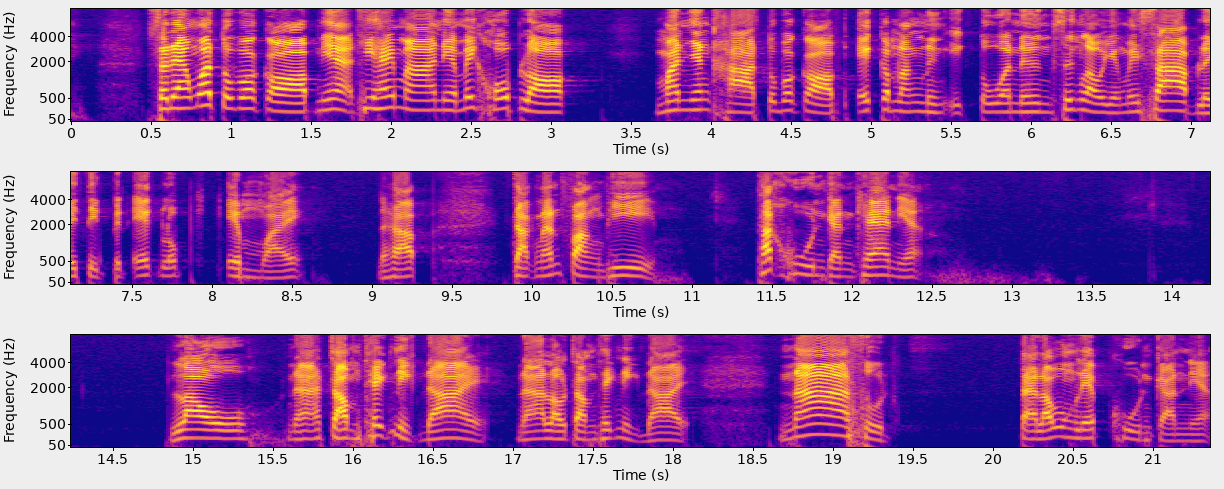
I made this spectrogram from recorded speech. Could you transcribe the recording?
4 แสดงว่าตัวประกอบเนี่ยที่ให้มาเนี่ยไม่ครบหรอก มันยังขาดตัวประกอบ x กำลังหนึ่งอีกตัวหนึ่งซึ่งเรายังไม่ทราบเลยติดเป็น x ลบ m ไว้นะครับ จากนั้นฟังพี่ถ้าคูณกันแค่เนี้ยเรานะจำเทคนิคได้นะเราจำเทคนิคได้ หน้าสุดแต่ละวงเล็บคูณกันเนี่ย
